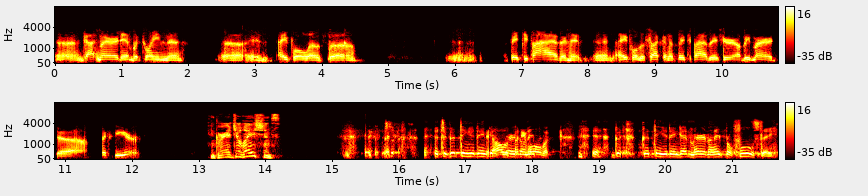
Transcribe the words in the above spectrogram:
uh, got married in between the uh, in April of uh, uh, 55, and it, and April the second of 55 this year, I'll be married uh, 60 years. Congratulations. it's a good thing you didn't get All married same on April, woman. yeah, good good thing you didn't get married on April Fool's Day.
